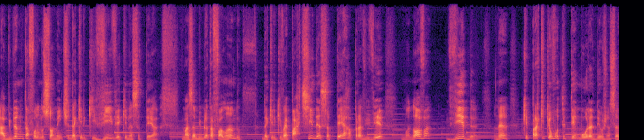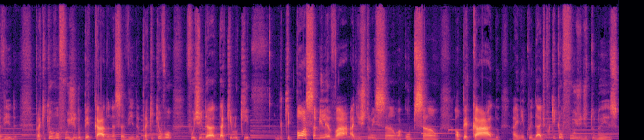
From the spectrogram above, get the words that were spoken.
A Bíblia não está falando somente daquele que vive aqui nessa terra, mas a Bíblia está falando daquele que vai partir dessa terra para viver uma nova vida. Né? Porque para que, que eu vou ter temor a Deus nessa vida? Para que, que eu vou fugir do pecado nessa vida? Para que, que eu vou fugir da, daquilo que que possa me levar à destruição, à corrupção, ao pecado, à iniquidade. Por que, que eu fujo de tudo isso?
